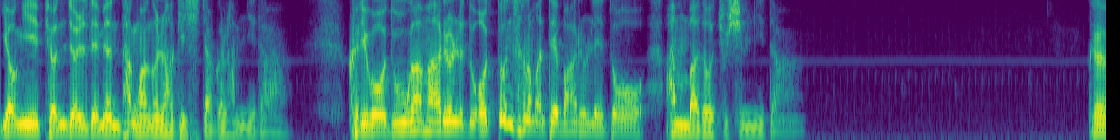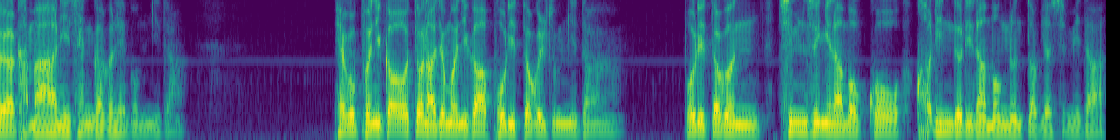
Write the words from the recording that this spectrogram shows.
영이 변절되면 방황을 하기 시작을 합니다. 그리고 누가 말을 해도 어떤 사람한테 말을 해도 안 받아 주십니다. 그러다가 가만히 생각을 해봅니다. 배고프니까 어떤 아주머니가 보리떡을 줍니다. 보리떡은 짐승이나 먹고 거린들이나 먹는 떡이었습니다.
